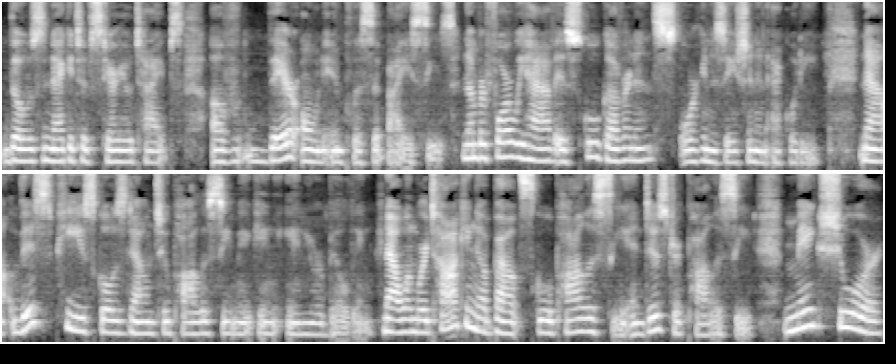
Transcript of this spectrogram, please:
those negative stereotypes of their own implicit biases. Number four we have is school governance, organization, and equity. Now, this piece goes down to policy making in your building. Now, when we're talking about school policy and district policy, make sure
